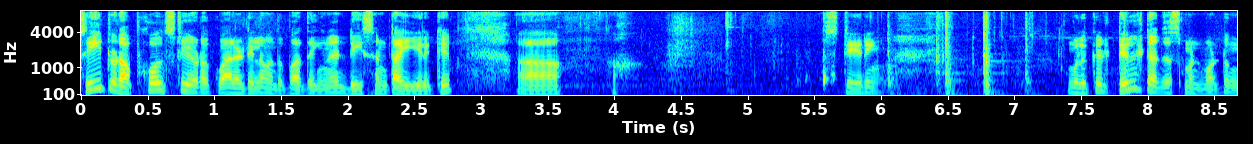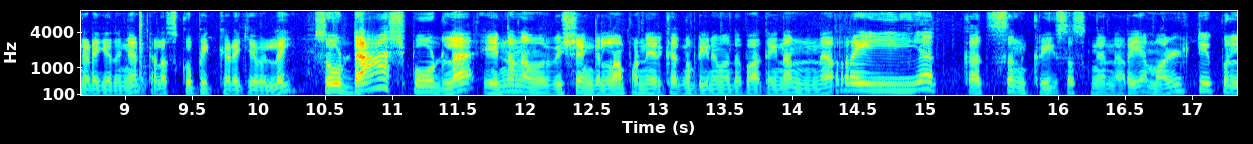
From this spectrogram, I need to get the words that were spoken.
சீட்டோட அப்ஹோல்ஸ்ட்ரியோட குவாலிட்டிலாம் வந்து பார்த்திங்கன்னா டீசெண்டாக இருக்குது ஸ்டேரிங் உங்களுக்கு டில்ட் அட்ஜஸ்ட்மெண்ட் மட்டும் கிடைக்குதுங்க. டெலஸ்கோபிக் கிடைக்கவில்லை. ஸோ டேஷ்போர்டில் என்னென்ன விஷயங்கள்லாம் பண்ணியிருக்காங்க அப்படின்னு வந்து பார்த்தீங்கன்னா நிறைய கட்ஸ் அண்ட் க்ரீசஸ்ங்க நிறைய மல்டிபிள்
